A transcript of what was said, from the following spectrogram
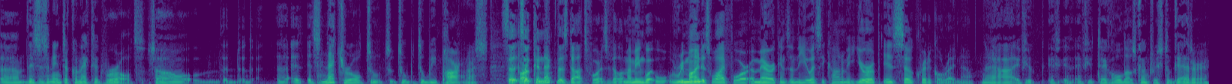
um, this is an interconnected world. So it's natural to, to, to, to be partners. So, Part- so connect those dots for us, Willem. I mean, what, remind us why for Americans in the U.S. economy, Europe is so critical right now. Yeah, if you if if you take all those countries together,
